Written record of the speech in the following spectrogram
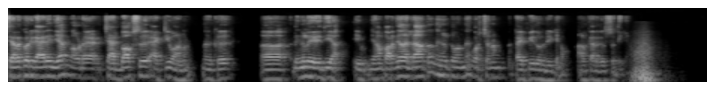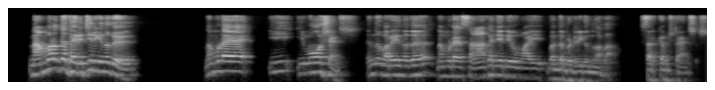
ചിലക്കൊരു കാര്യം ചെയ്യാം. അവിടെ ചാറ്റ് ബോക്സ് ആക്റ്റീവ് ആണ്. നിങ്ങൾക്ക് നിങ്ങൾ എഴുതിയ ഞാൻ പറഞ്ഞതല്ലാത്ത നിങ്ങൾക്ക് വന്ന് കുറച്ചെണ്ണം ടൈപ്പ് ചെയ്തുകൊണ്ടിരിക്കണം. ആൾക്കാർക്ക് ശ്രദ്ധിക്കാം. നമ്മളൊക്കെ ധരിച്ചിരിക്കുന്നത് നമ്മുടെ ഈ ഇമോഷൻസ് എന്ന് പറയുന്നത് നമ്മുടെ സാഹചര്യവുമായി ബന്ധപ്പെട്ടിരിക്കുന്നതല്ല സർക്കംസ്റ്റാൻസസ്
